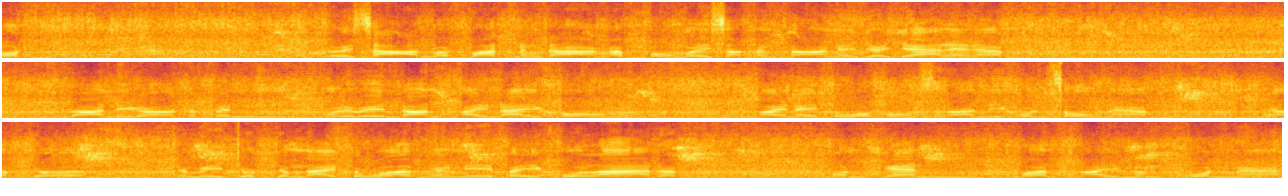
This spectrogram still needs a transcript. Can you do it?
รถโดยสารรถบัสต่างๆครับของบริษัทต่างๆเนี่ยเยอะแยะเลยนะครับ ด้านนี้ก็จะเป็นบริเวณด้านภายในของ ภายในตัวของสถานีขนส่งนะครับนะครับจะจะมีจุดจำหน่ายตั๋วอย่างนี้ไปโคราชครับขอนแก่นบ้านไผ่เมืองพลนะ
